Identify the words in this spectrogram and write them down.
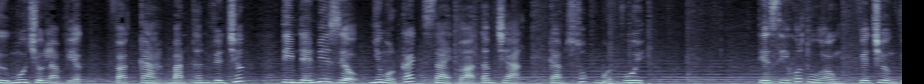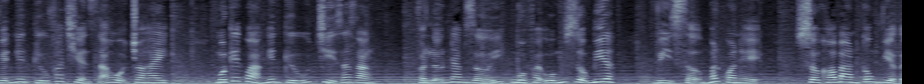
từ môi trường làm việc và cả bản thân viên chức tìm đến bia rượu như một cách giải tỏa tâm trạng, cảm xúc buồn vui. Tiến sĩ Khuất Thu Hồng, Viện trưởng Viện Nghiên cứu Phát triển Xã hội cho hay, một kết quả nghiên cứu chỉ ra rằng phần lớn nam giới buộc phải uống rượu bia vì sợ mất quan hệ, sợ khó bàn công việc,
